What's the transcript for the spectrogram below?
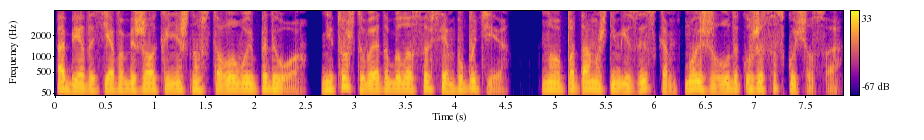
Обедать я побежал, конечно, в столовую ПДО. Не то чтобы это было совсем по пути, но по тамошним изыскам мой желудок уже соскучился.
